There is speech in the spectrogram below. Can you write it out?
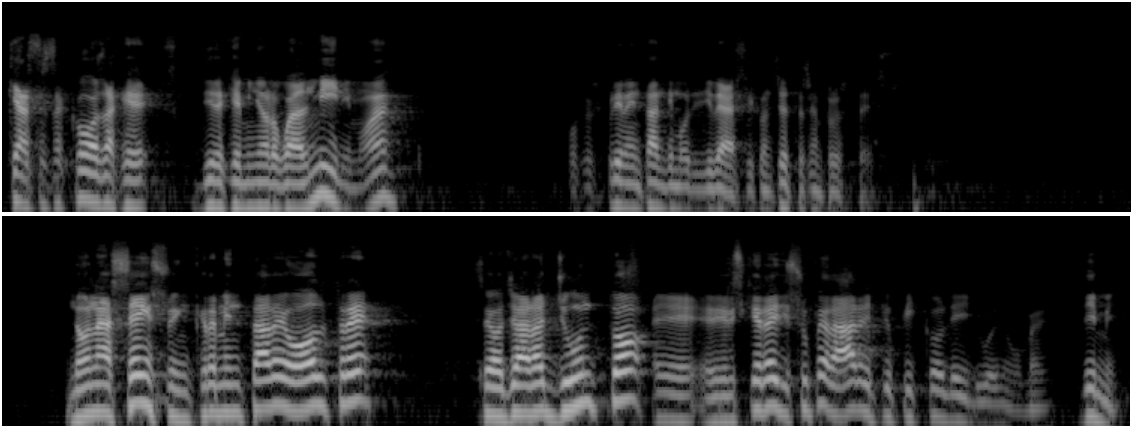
Che è la stessa cosa che dire che è minore o uguale al minimo. Eh? Posso esprimere in tanti modi diversi, il concetto è sempre lo stesso. Non ha senso incrementare oltre se ho già raggiunto e rischierei di superare il più piccolo dei due numeri. Dimmi.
